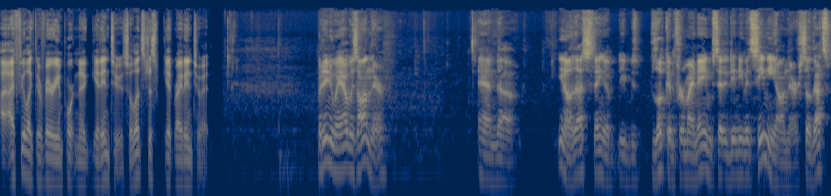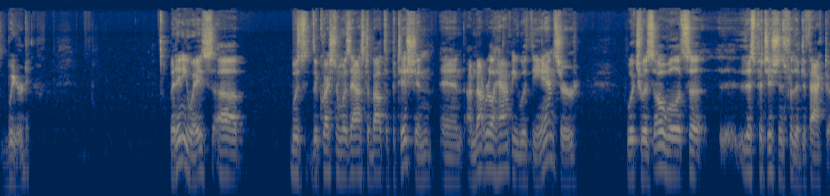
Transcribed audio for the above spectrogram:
I feel like they're very important to get into. So let's just get right into it. But anyway, I was on there, and uh, you know that's the thing. He was looking for my name, said he didn't even see me on there, so that's weird. But anyways, uh, was the question was asked about the petition, and I'm not real happy with the answer, which was, oh well, it's a this petition is for the de facto.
